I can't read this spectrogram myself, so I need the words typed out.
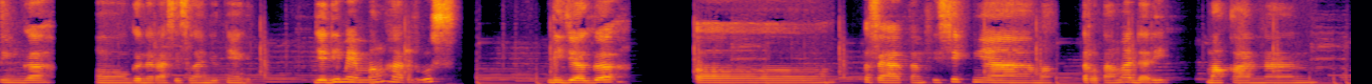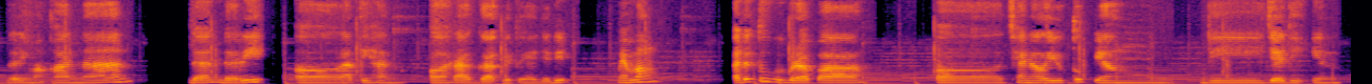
singgah eh, generasi selanjutnya gitu. Jadi memang harus dijaga eh, kesehatan fisiknya, terutama dari makanan, dari makanan dan dari eh, latihan olahraga gitu ya. Jadi memang ada tuh beberapa eh, channel YouTube yang dijadiin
